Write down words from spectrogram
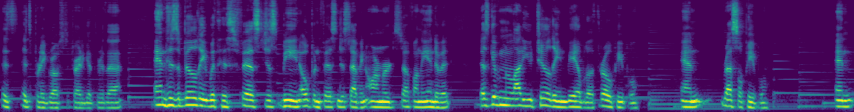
it's, it's pretty gross to try to get through that and his ability with his fist just being open fist and just having armored stuff on the end of it does give him a lot of utility and be able to throw people and wrestle people. And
